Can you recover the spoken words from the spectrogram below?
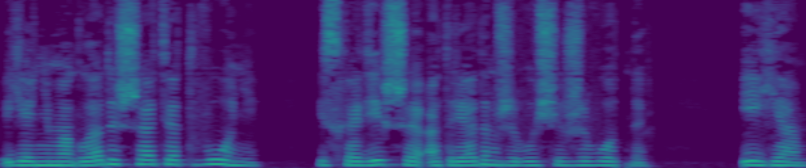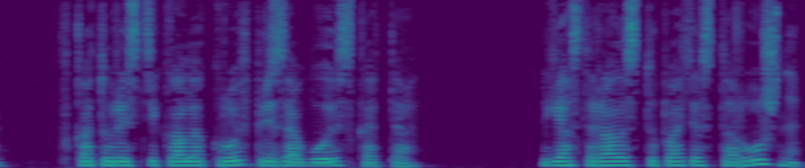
Я не могла дышать от вони, исходившей от рядом живущих животных, и ям, в которой стекала кровь при забое скота. Я старалась ступать осторожно,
